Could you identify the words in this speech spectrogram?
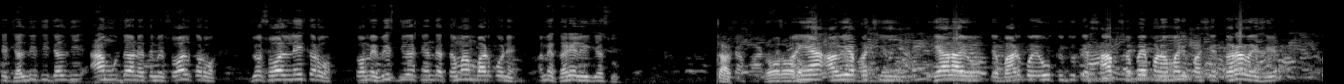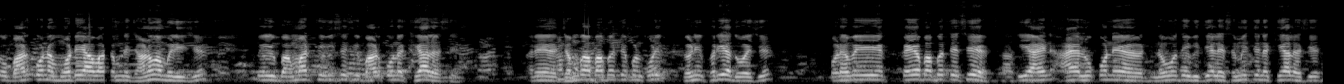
કે જલ્દીથી જલ્દી આ મુદ્દાને તમે સોલ્વ કરો. જો સોલ્વ નહીં કરો, તો અમે વીસ દિવસની અંદર તમામ બાળકોને અમે ઘરે લઈ જશું. અહીંયા આવ્યા પછી ખ્યાલ આવ્યો કે બાળકો એવું કીધું કે સાફ સફાઈ પણ અમારી પાસે કરાવે છે. તો બાળકોના મોઢે આ વાત અમને જાણવા મળી છે. તો એ અમારથી વિશેષ બાળકોને ખ્યાલ હશે. અને જમવા બાબતે પણ થોડીક ઘણી ફરિયાદ હોય છે. પણ હવે એ કયા બાબતે છે એ આ લોકોને નવોદય વિદ્યાલય સમિતિને ખ્યાલ હશે.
